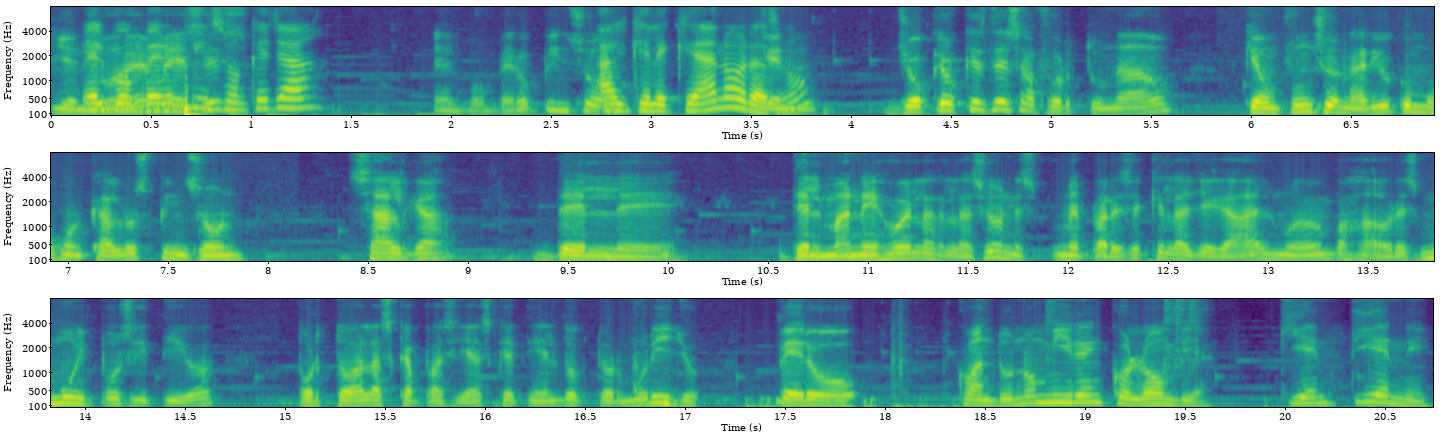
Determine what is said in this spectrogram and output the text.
Y El bombero meses- Pinzón que ya, El bombero Pinzón. al que le quedan horas, que ¿no? Yo creo que es desafortunado que un funcionario como Juan Carlos Pinzón salga del, eh, del manejo de las relaciones. Me parece que la llegada del nuevo embajador es muy positiva por todas las capacidades que tiene el doctor Murillo. Pero cuando uno mira en Colombia, ¿quién tiene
